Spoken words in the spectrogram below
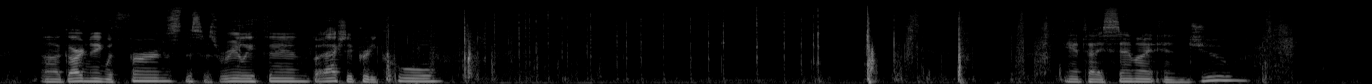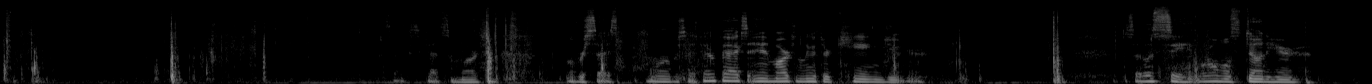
uh, gardening with ferns. This is really thin, but actually pretty cool. Anti-Semite and Jew. it's got some Martin oversized, more oversized paperbacks, and Martin Luther King Jr. So let's see, we're almost done here.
